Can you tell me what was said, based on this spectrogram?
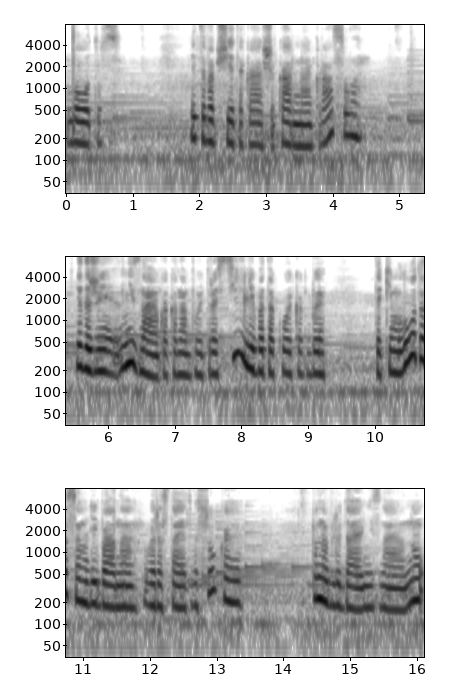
Lotus. Это вообще такая шикарная красула. Я даже не знаю, как она будет расти. Либо такой, как бы, таким лотосом, либо она вырастает высокая. Понаблюдаю, не знаю. Ну,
